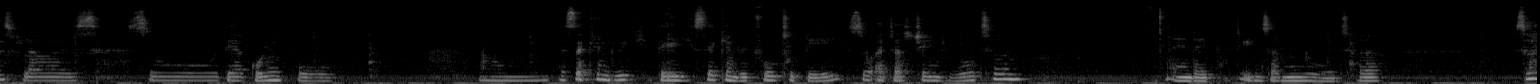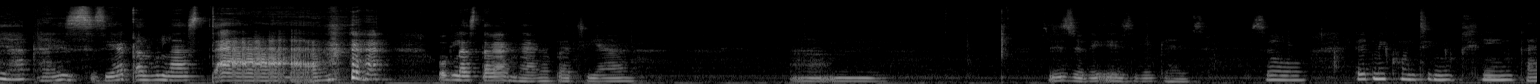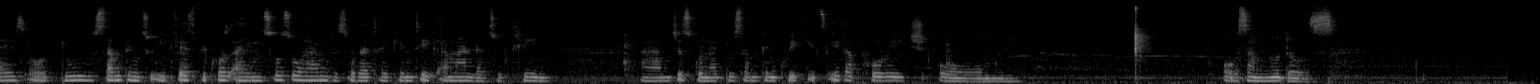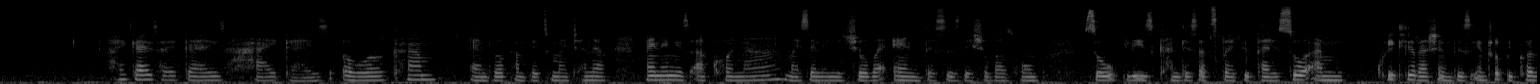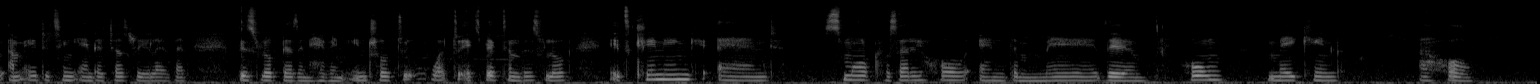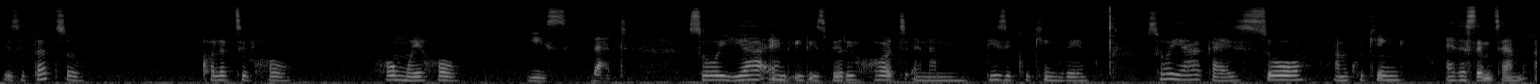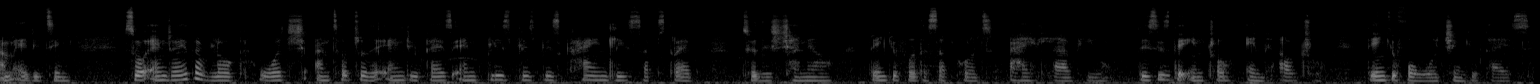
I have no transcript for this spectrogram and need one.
Flowers so they are going for um, the second week they second week full today. So I just changed water and I put in some new water. So yeah guys ziyaqala ulasta ukulasta kangaka but yeah. Um zizo-ke ezi-ke guys. So let me continue clean guys or do something to eat first because i am so so hungry so that i can take amanda to clean. I'm just gonna do something quick. It's either porridge or um, or some noodles. Hi guys. Hi guys. Hi guys. Oh, welcome and welcome back to my channel. My name is akona. My surname is shoba and this is the shoba's home so please kindly subscribe you guys. So i'm quickly rushing this intro because i'm editing and i just realized that this vlog doesn't have an intro to what to expect in this vlog. It's cleaning and small grocery haul and the the home making a haul. Is it that so? Collective haul. Homeware haul. Yes that. So yeah and it is very hot and i'm busy cooking there. So yeah guys so i'm cooking at the same time i'm editing. So enjoy the vlog watch until to the end you guys and please please please kindly subscribe to this channel. Thank you for the support. I love you. This is the intro and the outro. Thank you for watching you guys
